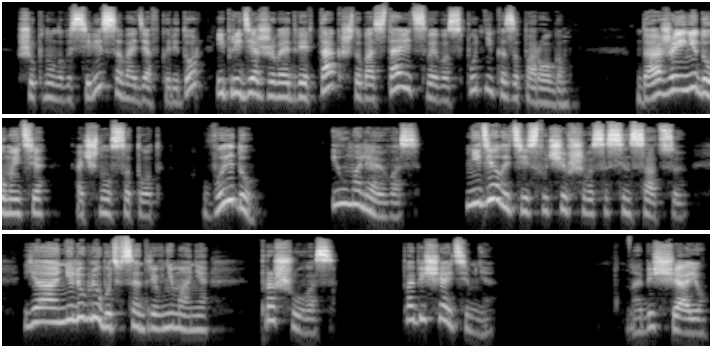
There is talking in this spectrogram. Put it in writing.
— шепнула Василиса, войдя в коридор и придерживая дверь так, чтобы оставить своего спутника за порогом. «Даже и не думайте», — очнулся тот. «Выйду? И умоляю вас, не делайте из случившегося сенсацию. Я не люблю быть в центре внимания. Прошу вас, пообещайте мне». «Обещаю»,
